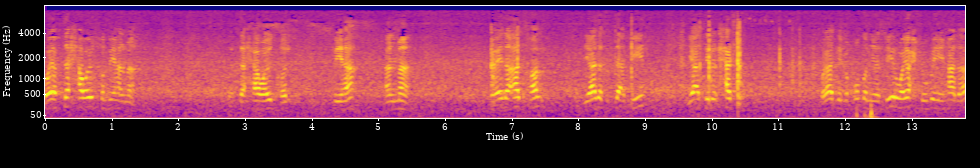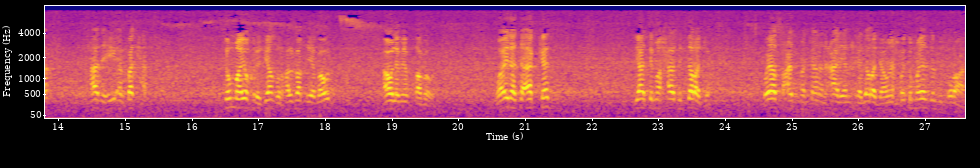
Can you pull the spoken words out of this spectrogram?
ويفتحها ويدخل فيها الماء. يفتحها ويدخل فيها الماء. فإذا أدخل زيادة التأكيد يأتي للحشو ويأتي بقطن يسير ويحشو به هذا هذه الفتحة. ثم يخرج ينظر هل بقي بول أو لم يبقى بول. وإذا تأكد يأتي مرحلة الدرجة ويصعد مكانا عاليا كدرجة أو نحو ثم ينزل بسرعة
